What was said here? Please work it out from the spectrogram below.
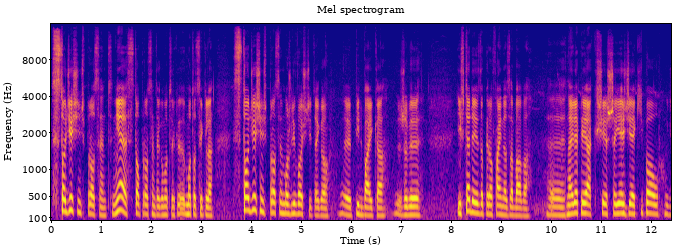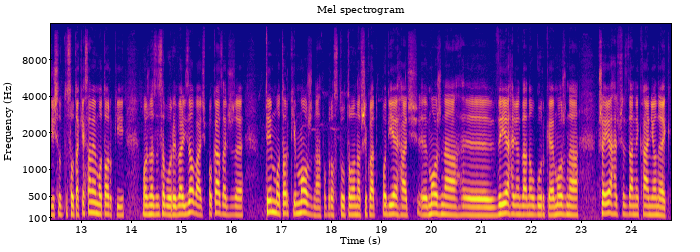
110%, nie 100% tego motocy- motocykla, 110% możliwości tego y, pitbike'a, żeby... I wtedy jest dopiero fajna zabawa. Y, Najlepiej jak się jeszcze jeździ ekipą, gdzie są, są takie same motorki, można ze sobą rywalizować, pokazać, że tym motorkiem można po prostu to na przykład podjechać, y, można wyjechać na daną górkę, można przejechać przez dany kanionek.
